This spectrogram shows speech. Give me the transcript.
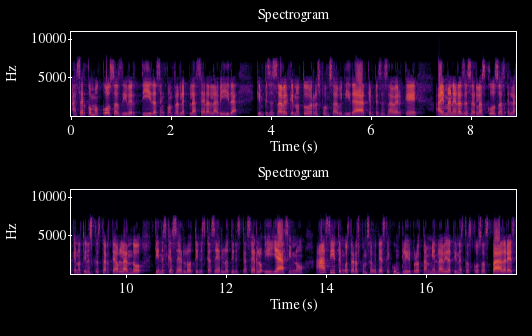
hacer como cosas divertidas, encontrarle placer a la vida, que empieces a ver que no todo es responsabilidad, que empieces a ver que hay maneras de hacer las cosas en la que no tienes que estarte hablando, tienes que hacerlo, tienes que hacerlo, tienes que hacerlo y ya, sino, ah, sí, tengo estas responsabilidades que cumplir, pero también la vida tiene estas cosas padres,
